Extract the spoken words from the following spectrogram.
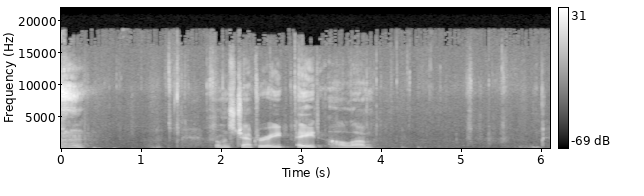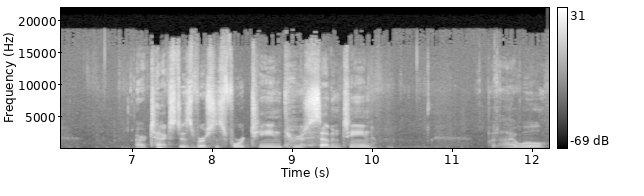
Romans chapter 8. 8 I'll, um, our text is verses 14 through 17, but I will.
